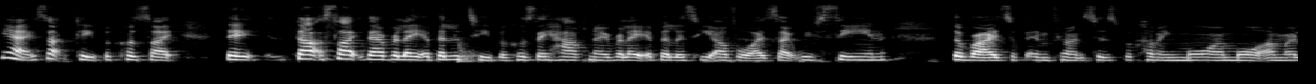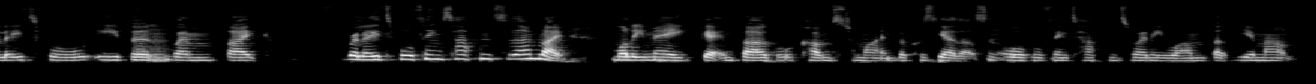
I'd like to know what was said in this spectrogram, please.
Yeah, exactly. Because like they, that's like their relatability because they have no relatability otherwise. Like we've seen the rise of influencers becoming more and more unrelatable, even mm. when like relatable things happen to them. Like Molly-Mae getting burgled comes to mind because yeah, that's an awful thing to happen to anyone. But the amount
